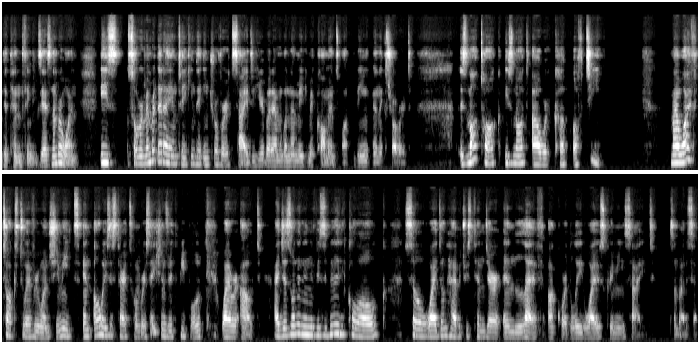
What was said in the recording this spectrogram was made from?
The 10 things. Yes, number 1 is so remember that I am taking the introvert side here, but I'm to make my comments on being an extrovert. Small talk is not our cup of tea. My wife talks to everyone she meets and always starts conversations with people while we're out. I just want an invisibility cloak so I don't have to stand there and laugh awkwardly while screaming inside. Somebody said.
